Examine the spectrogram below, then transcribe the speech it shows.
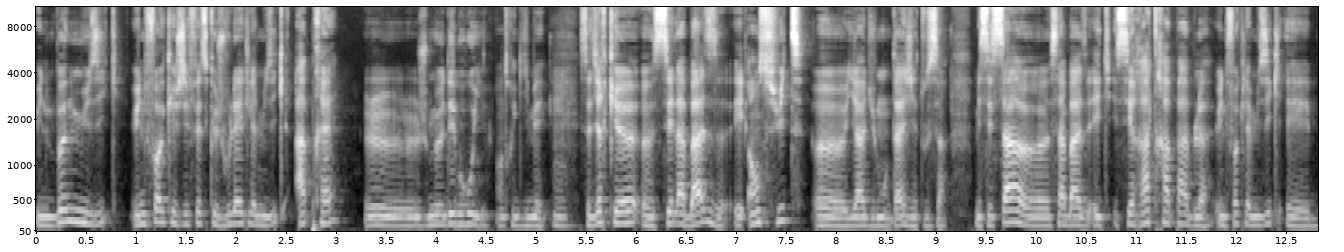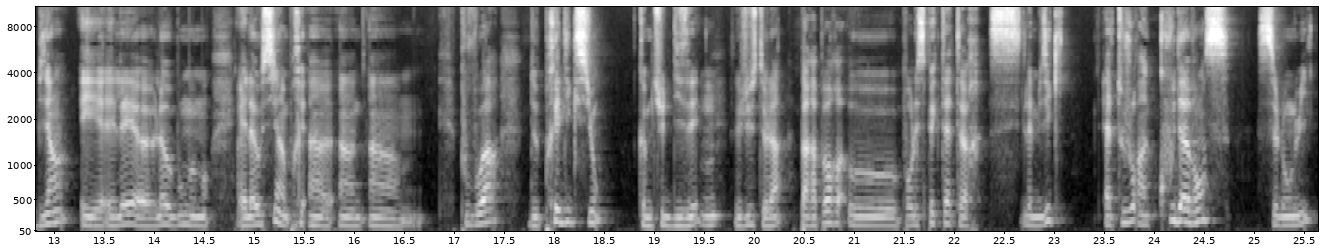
une bonne musique, une fois que j'ai fait ce que je voulais avec la musique, après, je me débrouille, entre guillemets. Mm. C'est-à-dire que euh, c'est la base, et ensuite, euh, il y a du montage, il y a tout ça. Mais c'est ça, euh, sa base. Et c'est rattrapable une fois que la musique est bien et elle est là au bon moment. Elle a aussi un, un, pouvoir de prédiction, comme tu le disais, mm. juste là, par rapport au, pour les spectateurs. La musique a toujours un coup d'avance selon lui,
